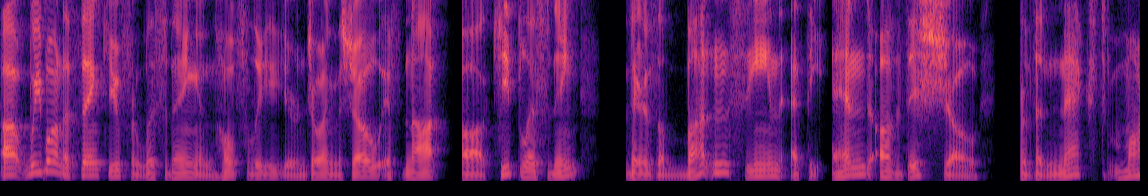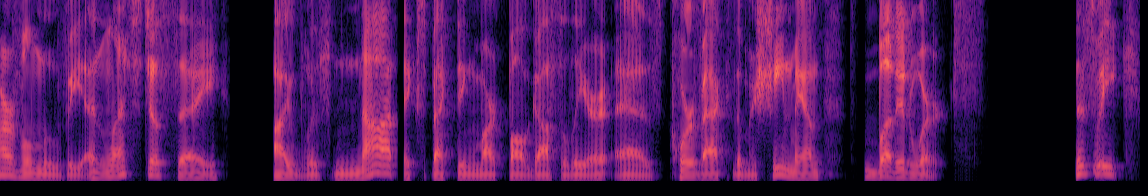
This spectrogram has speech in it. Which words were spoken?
uh, we want to thank you for listening, and hopefully you're enjoying the show. If not, uh, keep listening. There's a button scene at the end of this show for the next Marvel movie, and let's just say I was not expecting Mark Paul Gosselaar as Korvac the Machine Man, but it works. This week,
